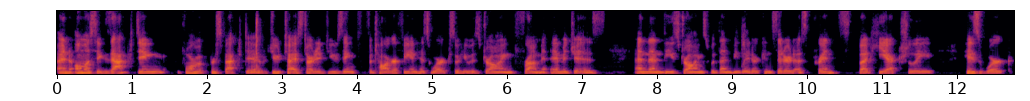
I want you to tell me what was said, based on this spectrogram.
an almost exacting form of perspective. Jutai started using photography in his work, so he was drawing from images, and then these drawings would then be later considered as prints. But he actually, his work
